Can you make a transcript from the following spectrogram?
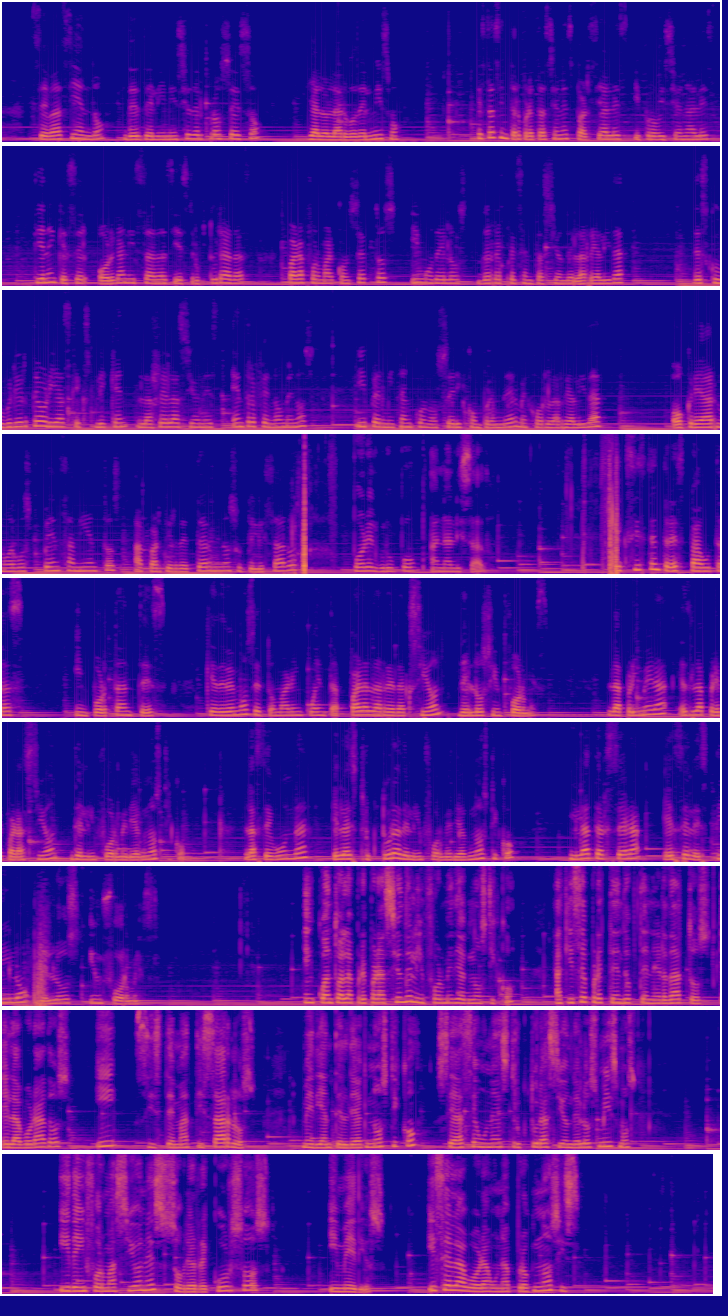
se va haciendo desde el inicio del proceso y a lo largo del mismo. Estas interpretaciones parciales y provisionales tienen que ser organizadas y estructuradas para formar conceptos y modelos de representación de la realidad, descubrir teorías que expliquen las relaciones entre fenómenos y permitan conocer y comprender mejor la realidad o crear nuevos pensamientos a partir de términos utilizados por el grupo analizado. Existen tres pautas importantes que debemos de tomar en cuenta para la redacción de los informes. La primera es la preparación del informe diagnóstico. La segunda es la estructura del informe diagnóstico. Y la tercera es el estilo de los informes. En cuanto a la preparación del informe diagnóstico, aquí se pretende obtener datos elaborados y sistematizarlos mediante el diagnóstico se hace una estructuración de los mismos y de informaciones sobre recursos y medios y se elabora una prognosis.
